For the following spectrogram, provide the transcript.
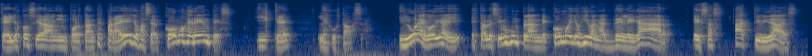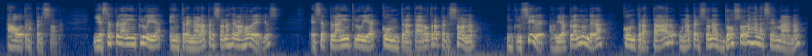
que ellos consideraban importantes para ellos hacer como gerentes y que les gustaba hacer. Y luego de ahí establecimos un plan de cómo ellos iban a delegar esas actividades a otras personas. Y ese plan incluía entrenar a personas debajo de ellos, ese plan incluía contratar a otra persona, inclusive había plan donde era contratar una persona dos horas a la semana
